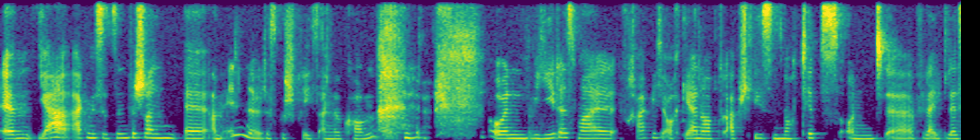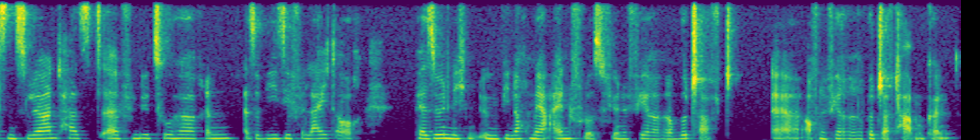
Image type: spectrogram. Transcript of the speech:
Ähm, ja, Agnes, jetzt sind wir schon äh, am Ende des Gesprächs angekommen. und wie jedes Mal frage ich auch gerne, ob du abschließend noch Tipps und äh, vielleicht Lessons learned hast äh, für die Zuhörerin, also wie sie vielleicht auch persönlich irgendwie noch mehr Einfluss für eine fairere Wirtschaft, äh, auf eine fairere Wirtschaft haben können.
